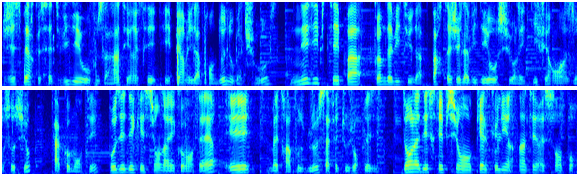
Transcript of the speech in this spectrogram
J'espère que cette vidéo vous a intéressé et permis d'apprendre de nouvelles choses. N'hésitez pas, comme d'habitude, à partager la vidéo sur les différents réseaux sociaux, à commenter, poser des questions dans les commentaires et mettre un pouce bleu, ça fait toujours plaisir. Dans la description, quelques liens intéressants pour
